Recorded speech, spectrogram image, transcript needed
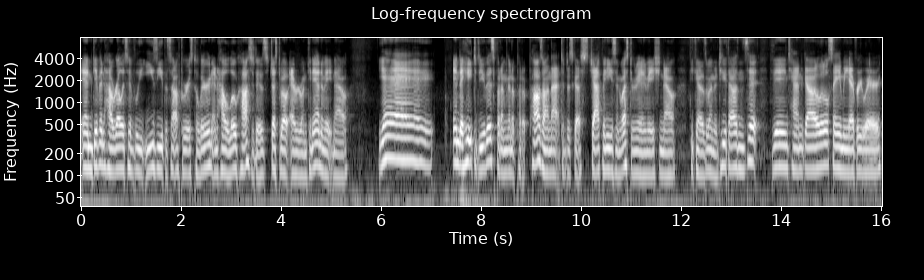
And given how relatively easy the software is to learn and how low cost it is, just about everyone can animate now. Yay! And I hate to do this, but I'm to put a pause on that to discuss Japanese and Western animation now, because when the 2000s hit, things kind got a little samey everywhere.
